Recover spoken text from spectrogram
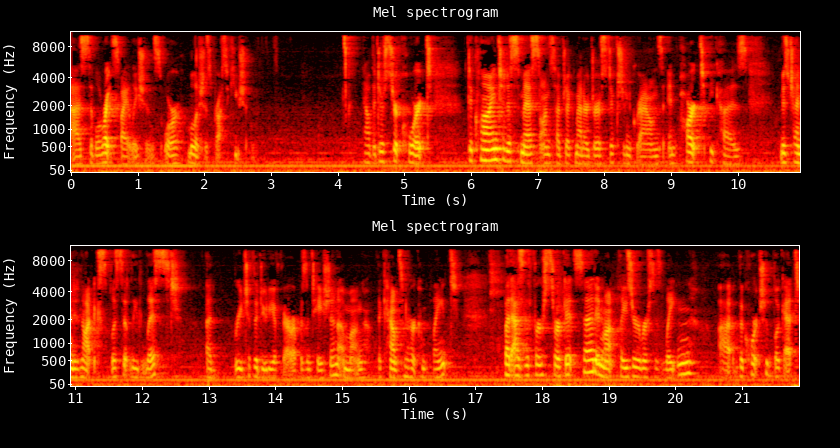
as civil rights violations or malicious prosecution. Now, the District Court declined to dismiss on subject matter jurisdiction grounds in part because Ms. Chen did not explicitly list a breach of the duty of fair representation among the counts in her complaint, but as the First Circuit said in Montplaisir v. Leighton, uh, the Court should look at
